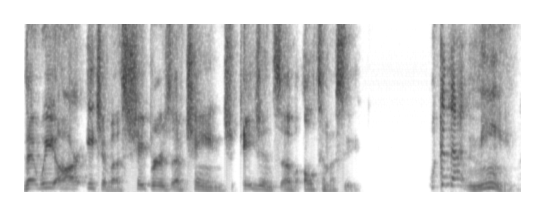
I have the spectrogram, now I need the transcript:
that we are each of us shapers of change, agents of ultimacy? What could that mean?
